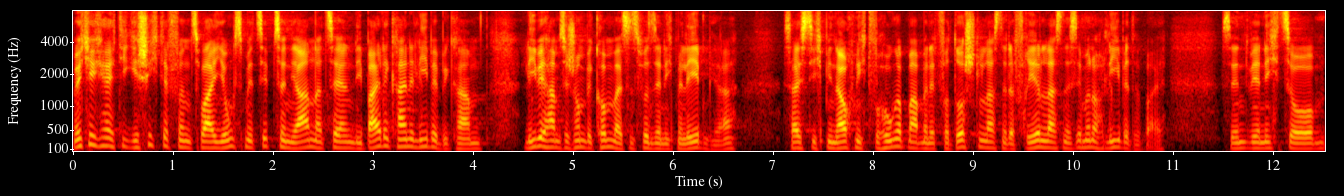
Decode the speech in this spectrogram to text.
möchte ich euch die Geschichte von zwei Jungs mit 17 Jahren erzählen, die beide keine Liebe bekamen. Liebe haben sie schon bekommen, weil sonst würden sie nicht mehr leben. Ja? Das heißt, ich bin auch nicht verhungert, man hat mich nicht verdursten lassen, nicht erfrieren lassen, ist immer noch Liebe dabei. Sind wir nicht so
